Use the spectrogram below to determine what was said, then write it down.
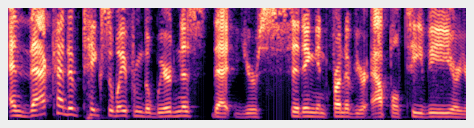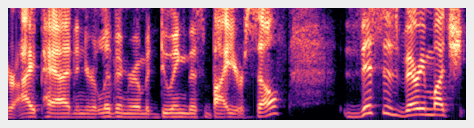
And that kind of takes away from the weirdness that you're sitting in front of your Apple TV or your iPad in your living room and doing this by yourself. This is very much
